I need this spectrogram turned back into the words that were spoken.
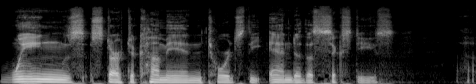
Wings start to come in towards the end of the 60s. Uh,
